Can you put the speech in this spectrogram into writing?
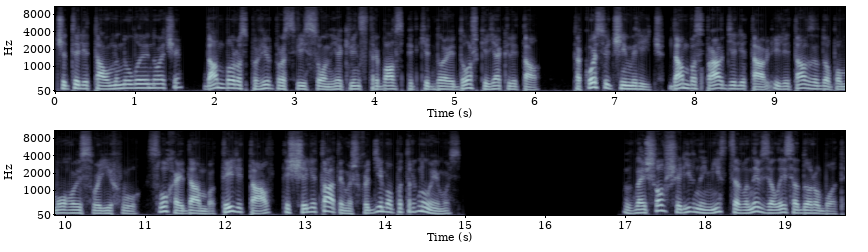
Чи ти літав минулої ночі? Дамбо розповів про свій сон, як він стрибав з підкидної дошки, як літав. Так ось у чим річ. Дамбо справді літав і літав за допомогою своїх вух. Слухай, Дамбо, ти літав, ти ще літатимеш, ходімо, потренуємось. Знайшовши рівне місце, вони взялися до роботи.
